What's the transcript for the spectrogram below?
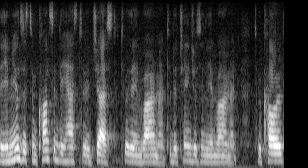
The immune system constantly has to adjust to the environment, to the changes in the environment, to cold,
